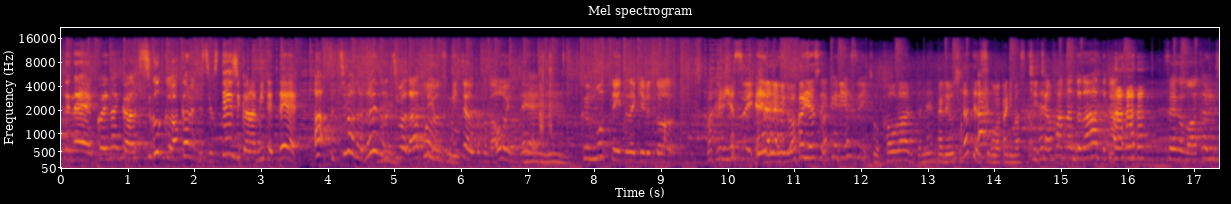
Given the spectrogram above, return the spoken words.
ってねこれなんかすごくわかるんですよ。ステージから見ててあうちわだ誰のうちわだってよく見ちゃうことが多いので、うんうん。これ持っていただけるとわかりやすい。わかりやすい。わかりやすい。そう顔があるとね誰推しだってすぐわかりますから。ちーちゃんファンなんだなとかそういうのもわかるし、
